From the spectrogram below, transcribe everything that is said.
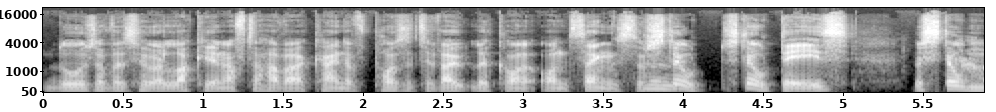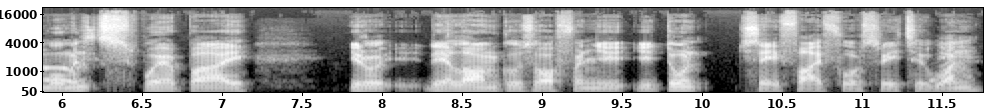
those of us who are lucky enough to have a kind of positive outlook on, on things, there's Mm. still still days, there's still moments whereby, you know, the alarm goes off and you you don't say five, four, three, two, Yeah. one,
